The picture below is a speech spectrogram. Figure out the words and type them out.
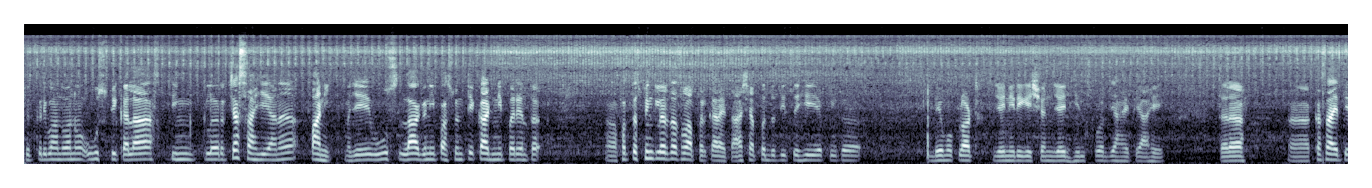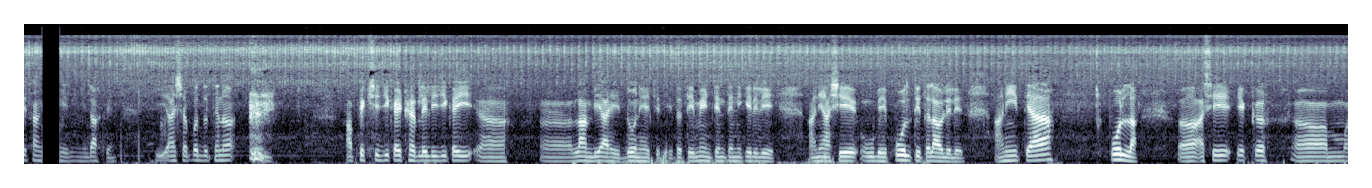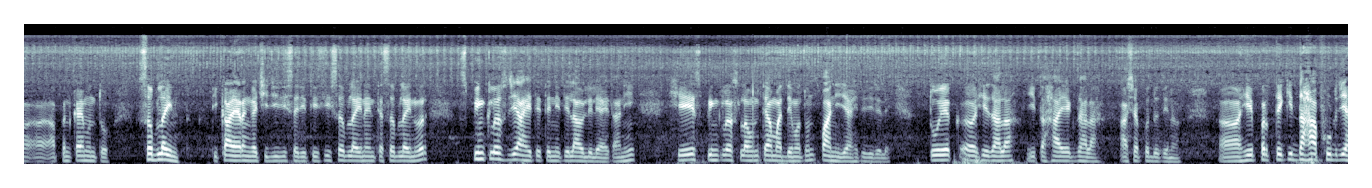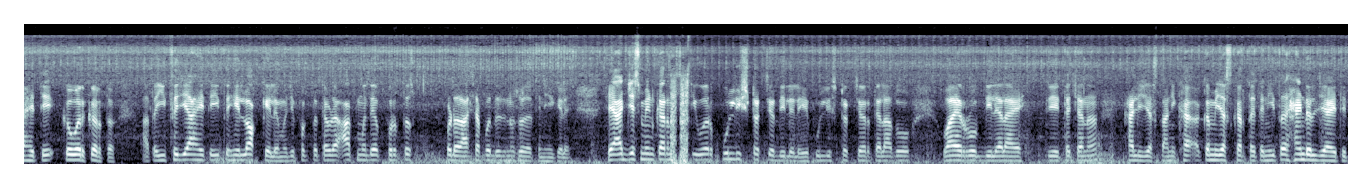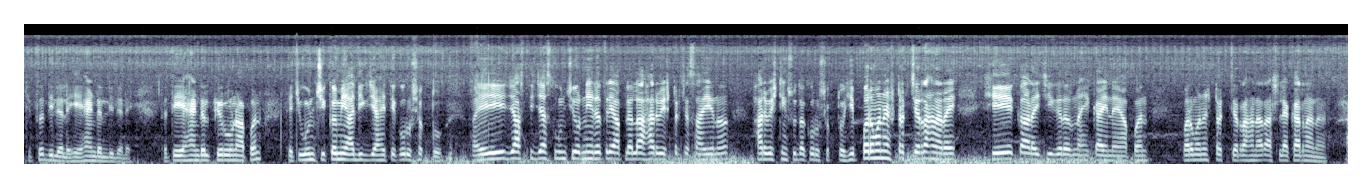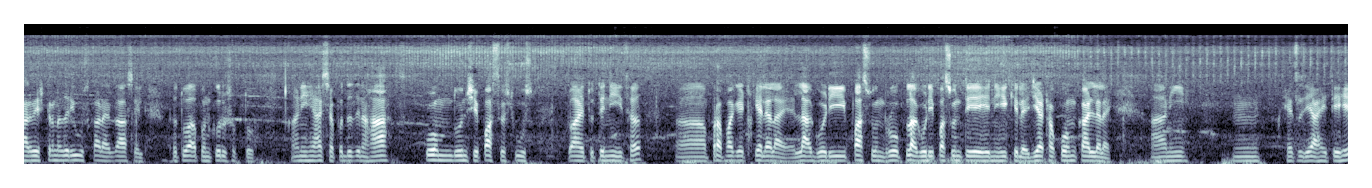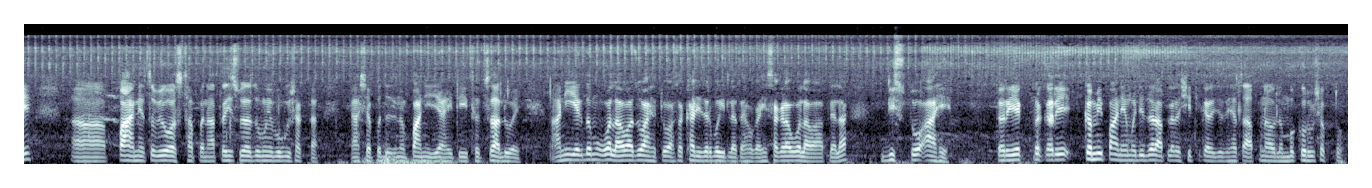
शेतकरी बांधवांनो ऊस पिकाला स्प्रिंकलरच्या साहाय्यानं पाणी म्हणजे ऊस लागणीपासून ते काढणीपर्यंत फक्त स्प्रिंकलरचाच वापर करायचा. अशा पद्धतीचं ही एक इथं demo plot Jain Irrigation Jain हिल्सवर जे आहे ते आहे. तर कसं आहे ते सांगेन मी दाखवेन. की अशा पद्धतीनं अपेक्षित जी काही ठरलेली जी काही लांबी आहे दोन ह्याची तर ते मेंटेन त्यांनी केलेली आहे. आणि असे उभे पोल तिथं लावलेले आहेत. आणि त्या पोलला. अशी एक म- आपण काय म्हणतो सबलाईन ती काळ्या रंगाची जी दिसायची ती ती सबलाईन आणि त्या सबलाईनवर स्प्रिंकलर्स जे आहे ते त्यांनी ते लावलेले आहेत. आणि हे स्प्रिंकलर्स लावून त्या माध्यमातून पाणी जे आहे ते दिलेलं आहे. तो एक हे झाला इथं हा एक झाला अशा पद्धतीनं. हे प्रत्येकी दहा फूट जे आहे ते कवर करतं. आता इथं जे आहे ते इथं हे लॉक केलं म्हणजे फक्त तेवढ्या आतमध्ये पुरतच पडल अशा पद्धतीनं सुद्धा त्यांनी हे केलं हे ॲडजस्टमेंट करण्यासाठी वर पुल्ली स्ट्रक्चर दिलेलं आहे. हे पुल्ली स्ट्रक्चर त्याला तो वायर रोप दिलेला आहे. ते त्याच्यानं खाली जास्त आणि खा कमी जास्त करता येतं आणि इथं हँडल जे आहे ते तिथं दिलेलं आहे. हे हँडल दिलेलं आहे. तर ते हँडल फिरवून आपण त्याची उंची कमी अधिक जी आहे ते करू शकतो. हे जास्तीत जास्त उंचीवर नेलं तरी आपल्याला हार्वेस्टरच्या सहाय्यानं हार्वेस्टिंगसुद्धा करू शकतो. हे परमनंट स्ट्रक्चर राहणार आहे. हे काढायची गरज नाही. काय नाही. आपण परमनंट स्ट्रक्चर राहणार असल्या कारणानं हार्वेस्टरनं जरी ऊस काढायचा असेल तर तो आपण करू शकतो. आणि ह्या अशा पद्धतीनं हा कोम दोनशे पासष्ट ऊस तो आहे तो त्यांनी इथं प्रपागेट केलेला आहे. लागवडीपासून रोप लागवडीपासून ते ह्याने हे केलं आहे जेठा कोंब काढलेला आहे. आणि ह्याचं जे आहे ते हे पाण्याचं व्यवस्थापन आता हे सुद्धा तुम्ही बघू शकता. अशा पद्धतीनं पाणी जे आहे ते इथं चालू आहे. आणि एकदम ओलावा जो आहे तो असा खाली जर बघितला तर हो का हे सगळा ओलावा आपल्याला दिसतो आहे. तर एक प्रकारे कमी पाण्यामध्ये जर आपल्याला शेती करायची तर ह्याचा आपण अवलंब करू शकतो.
